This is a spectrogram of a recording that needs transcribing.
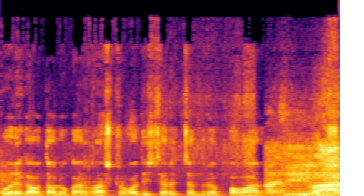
कोरेगाव तालुका राष्ट्रवादी शरदचंद्र पवार पक्ष.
